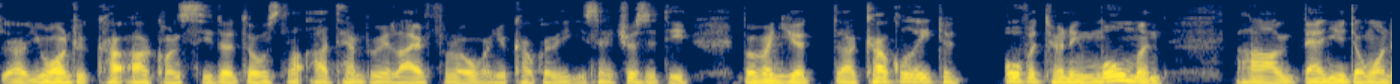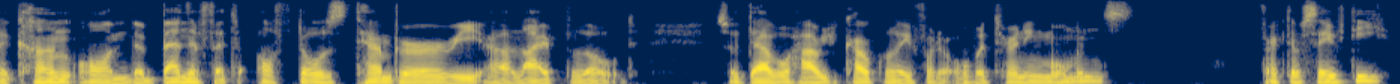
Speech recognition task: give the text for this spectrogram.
you want to consider those temporary live load when you calculate the eccentricity. But when you calculate the overturning moment, um, then you don't want to count on the benefit of those temporary uh, live load. So that will how you calculate for the overturning moments, factor of safety.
